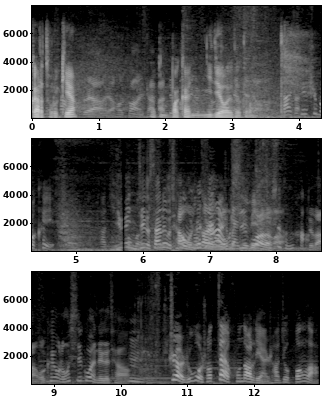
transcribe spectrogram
карт в руке. 对啊，然后撞一下，把 Поэтому 对 пока 方 не делает 给 этого. 掉了他其实是不是可以？呃啊其实不因为你这个三六强，我觉得我是可以三二感觉用龙吸也不是过的嘛，很好。对吧？我可以用龙吸过你这个墙，嗯，这如果说再轰到脸上就崩了，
